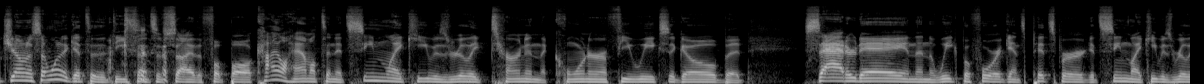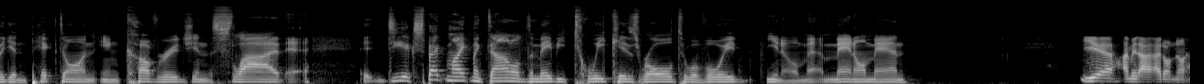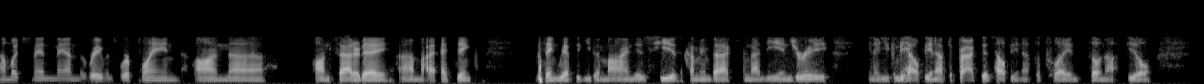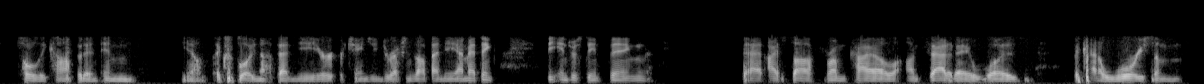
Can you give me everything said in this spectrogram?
Jonas, I want to get to the defensive side of the football. Kyle Hamilton, it seemed like he was really turning the corner a few weeks ago, but Saturday and then the week before against Pittsburgh, it seemed like he was really getting picked on in coverage in the slot. Eh, Do you expect Mike Macdonald to maybe tweak his role to avoid, you know, man on man? Yeah, I mean, I, I don't know how much man to man the Ravens were playing on uh, on Saturday. Um, I, I think the thing we have to keep in mind is he is coming back from that knee injury. You know, you can be healthy enough to practice, healthy enough to play, and still not feel totally confident in you know exploding off that knee or, or changing directions off that knee. I mean, I think the interesting thing that I saw from Kyle on Saturday was the kind of worrisome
